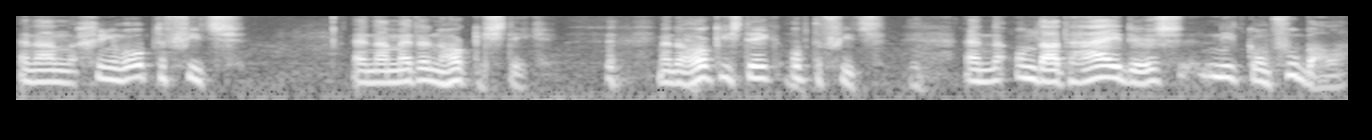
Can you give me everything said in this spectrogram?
En dan gingen we op de fiets. En dan met een hockeystick. Met een hockeystick op de fiets. En omdat hij dus niet kon voetballen.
